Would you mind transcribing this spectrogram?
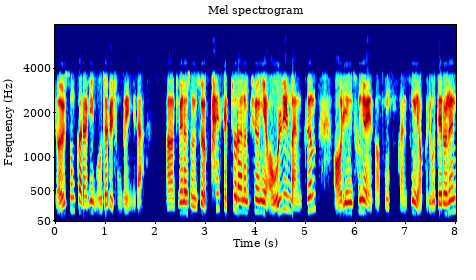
열 손가락이 모자를 정도입니다. 아, 김연아 선수 팔색조라는 표현이 어울릴 만큼 어린 소녀에서 성숙한 숙녀 그리고 때로는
